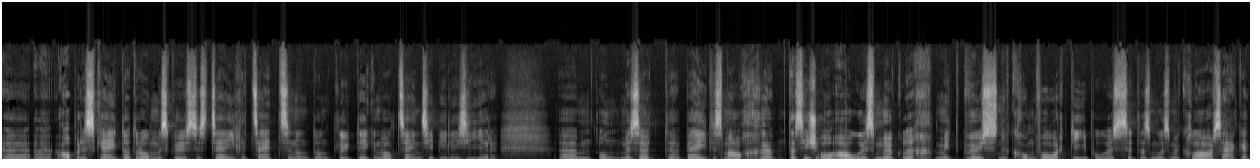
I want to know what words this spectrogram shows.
äh, äh aber es geht auch darum, ein gewisses Zeichen zu setzen und, und die Leute irgendwo zu sensibilisieren. Ähm, und man sollte beides machen. Das ist auch alles möglich mit gewissen Komforteinbußen, das muss man klar sagen.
